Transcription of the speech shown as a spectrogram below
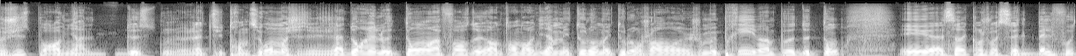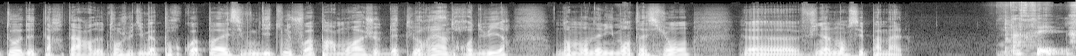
juste pour revenir là-dessus 30 secondes, moi j'adorais le ton, à force d'entendre dire mais Toulon, mais Toulon, genre, je me prive un peu de ton. Et euh, c'est vrai, quand je vois cette belle photo de tartare de ton, je me dis bah pourquoi pas, et si vous me dites une fois par mois, je vais peut-être le réintroduire dans mon alimentation. Euh, finalement, c'est pas mal. Parfait.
